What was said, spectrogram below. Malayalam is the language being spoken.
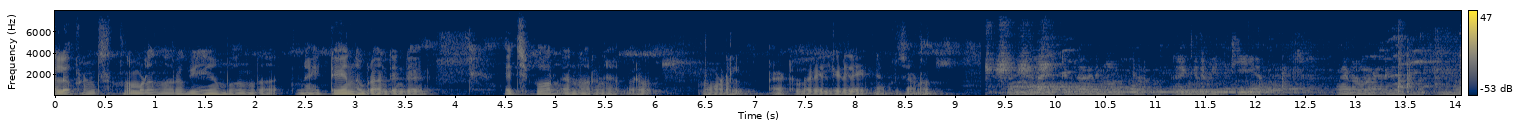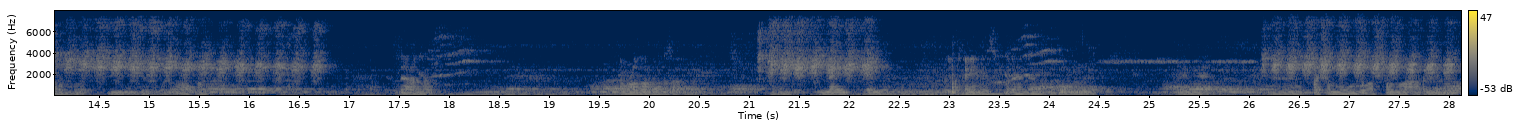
ഹലോ ഫ്രണ്ട്സ് നമ്മളിന്ന് റിവ്യൂ ചെയ്യാൻ പോകുന്നത് നൈറ്റ് എന്ന ബ്രാൻഡിന്റെ എച്ച് ഫോർ എന്ന് പറഞ്ഞ ഒരു മോഡൽ ആയിട്ടുള്ള ഒരു എൽ ഇ ഡി ലൈറ്റിനെ കുറിച്ചാണ്. അതിന്റെ ലൈറ്റിന്റെ കാര്യങ്ങളൊക്കെ എങ്ങനെ ഫിറ്റ് ചെയ്യാം അങ്ങനെയുള്ള കാര്യങ്ങളാണ് ഇന്ന് നമ്മൾ നോക്കാൻ പോകുന്നത് ഇതാണ് നമ്മൾ പറഞ്ഞ സാധനം ലൈറ്റ് ലൈറ്റ് പക്ഷെ മൂന്ന് വർഷം വാറണ്ടി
